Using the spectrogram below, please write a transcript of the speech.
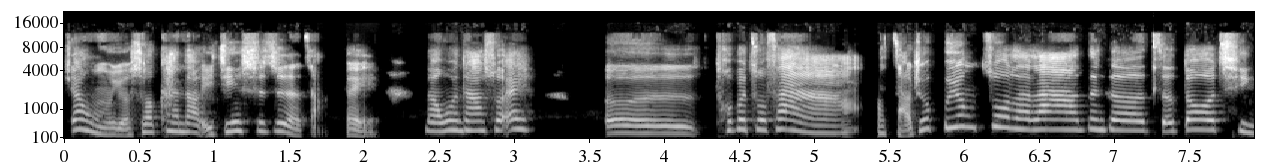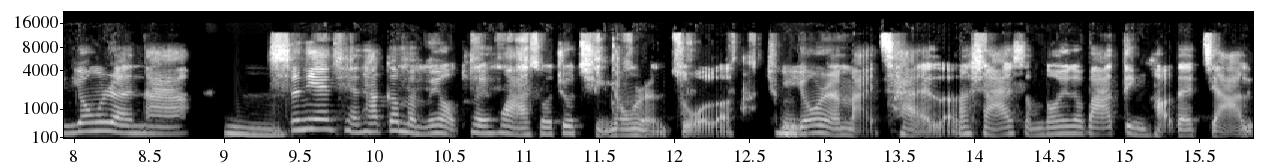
像我们有时候看到已经失智的长辈，那问他说，哎，呃，会不会做饭啊？早就不用做了啦，那个这都请佣人啊。嗯，十年前他根本没有退化的时候，就请佣人做了，请佣人买菜了，那小孩什么东西都把他定好在家里，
